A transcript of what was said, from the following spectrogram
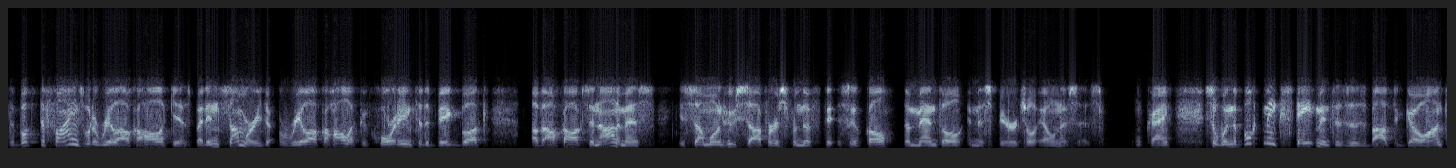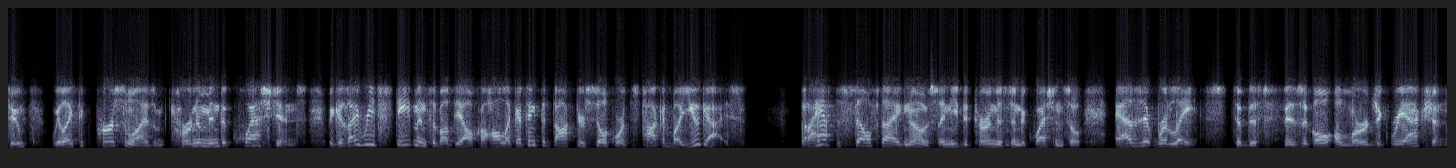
the book defines what a real alcoholic is, but in summary, a real alcoholic, according to the big book of Alcoholics Anonymous, is someone who suffers from the physical, the mental, and the spiritual illnesses. Okay? So when the book makes statements, as is about to go on to, we like to personalize them, turn them into questions. Because I read statements about the alcoholic, I think the Dr. Silkworth is talking about you guys. But I have to self diagnose. I need to turn this into questions. So, as it relates to this physical allergic reaction,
